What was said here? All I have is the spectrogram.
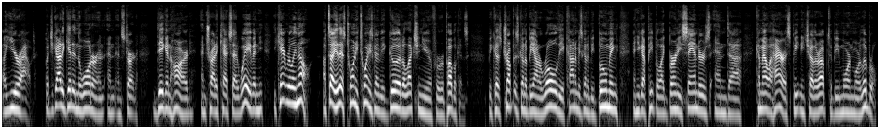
a year out. But you got to get in the water and, and, and start digging hard and try to catch that wave. And you, you can't really know. I'll tell you this 2020 is going to be a good election year for Republicans because Trump is going to be on a roll. The economy is going to be booming. And you got people like Bernie Sanders and uh, Kamala Harris beating each other up to be more and more liberal.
